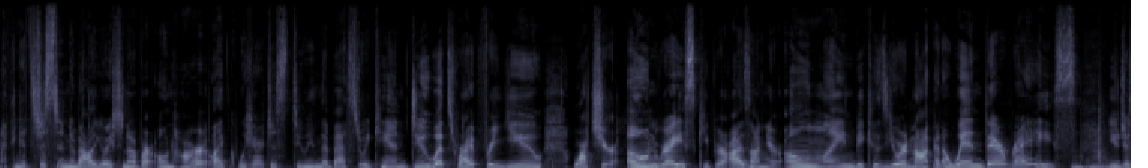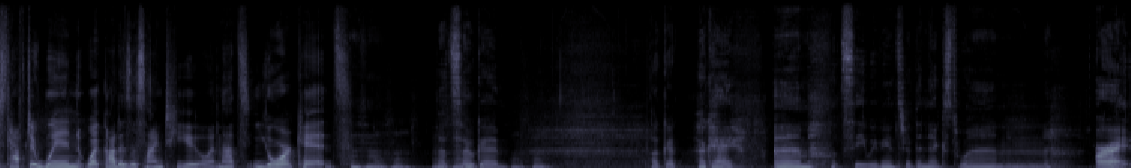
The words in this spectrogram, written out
I think it's just an evaluation of our own heart. Like, we are just doing the best we can. Do what's right for you. Watch your own race. Keep your eyes on your own lane because you are mm-hmm. not going to win their race. Mm-hmm. You just have to win what God has assigned to you, and that's your kids. Mm-hmm. mm-hmm. That's so good. Oh, good. Okay. Um, let's see. We've answered the next one. All right.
